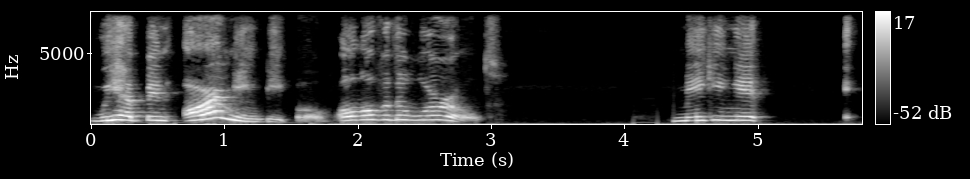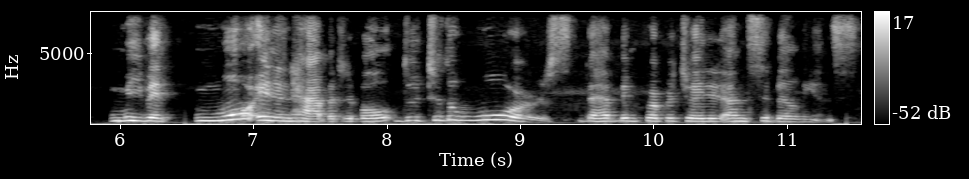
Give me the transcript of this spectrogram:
we have been arming people all over the world, making it even more uninhabitable due to the wars that have been perpetrated on civilians.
